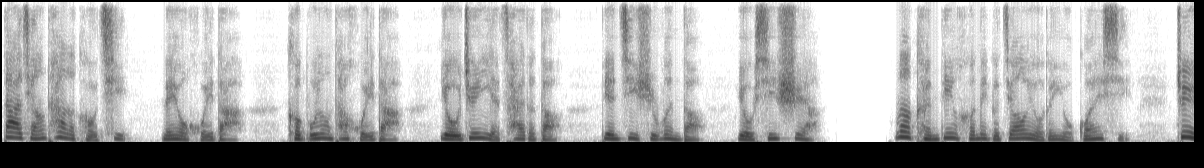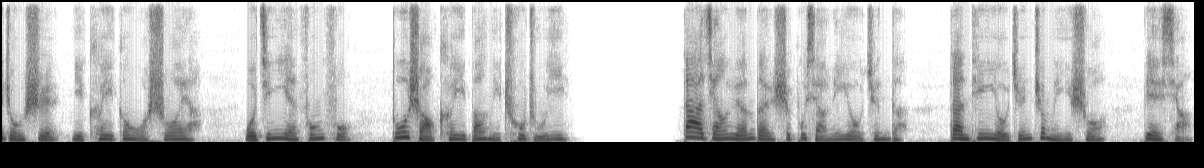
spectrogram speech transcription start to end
大强叹了口气，没有回答。可不用他回答，友军也猜得到，便继续问道：“有心事啊？那肯定和那个交友的有关系。这种事你可以跟我说呀，我经验丰富，多少可以帮你出主意。”大强原本是不想理友军的，但听友军这么一说，便想：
